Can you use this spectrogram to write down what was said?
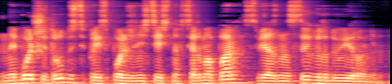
Наибольшие трудности при использовании естественных термопар связаны с их градуированием.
